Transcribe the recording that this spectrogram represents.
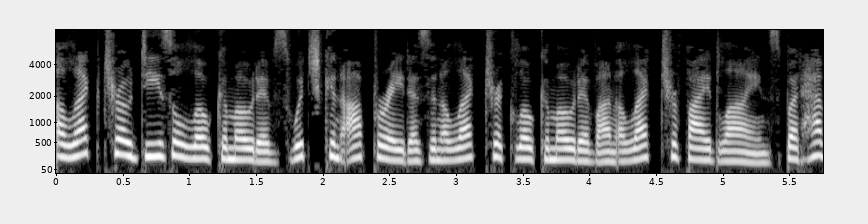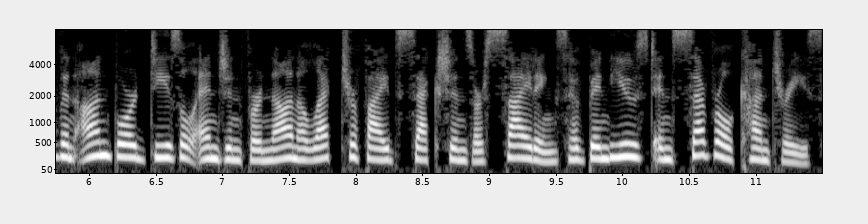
Electro-diesel locomotives which can operate as an electric locomotive on electrified lines but have an onboard diesel engine for non-electrified sections or sidings have been used in several countries.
